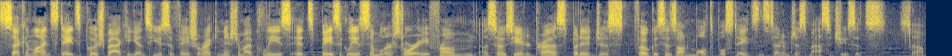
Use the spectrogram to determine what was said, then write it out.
second line states pushback against use of facial recognition by police. It's basically a similar story from Associated Press, but it just focuses on multiple states instead of just Massachusetts. So.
